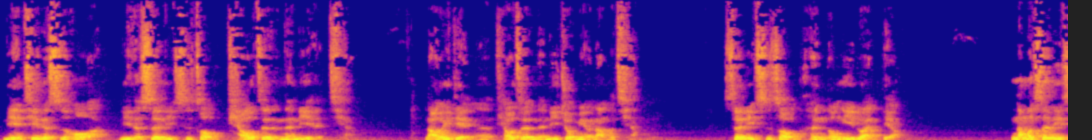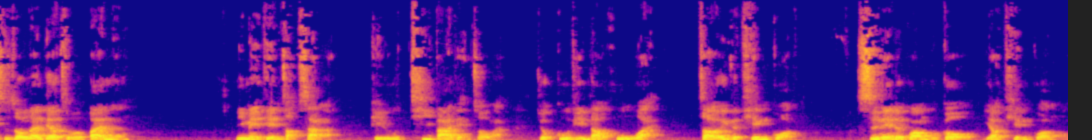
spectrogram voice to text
年轻的时候啊，你的生理时钟调整的能力很强；老一点呢，调整能力就没有那么强了。生理时钟很容易乱掉。那么生理时钟乱掉怎么办呢？你每天早上啊。比如七八点钟啊，就固定到户外照一个天光，室内的光不够，要天光哦，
